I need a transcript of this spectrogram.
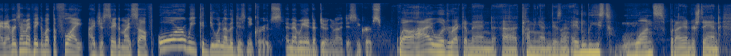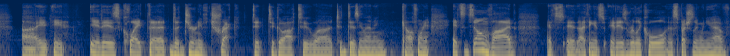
And every time I think about the flight, I just say to myself, or we could do another Disney cruise. And then we end up doing another Disney cruise. Well, I would recommend uh, coming out in Disneyland at least once, but I understand uh, it, it it is quite the the journey, the trek to, to go out to uh, to Disneyland in California. It's its own vibe. It's it, I think it's it is really cool, especially when you have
